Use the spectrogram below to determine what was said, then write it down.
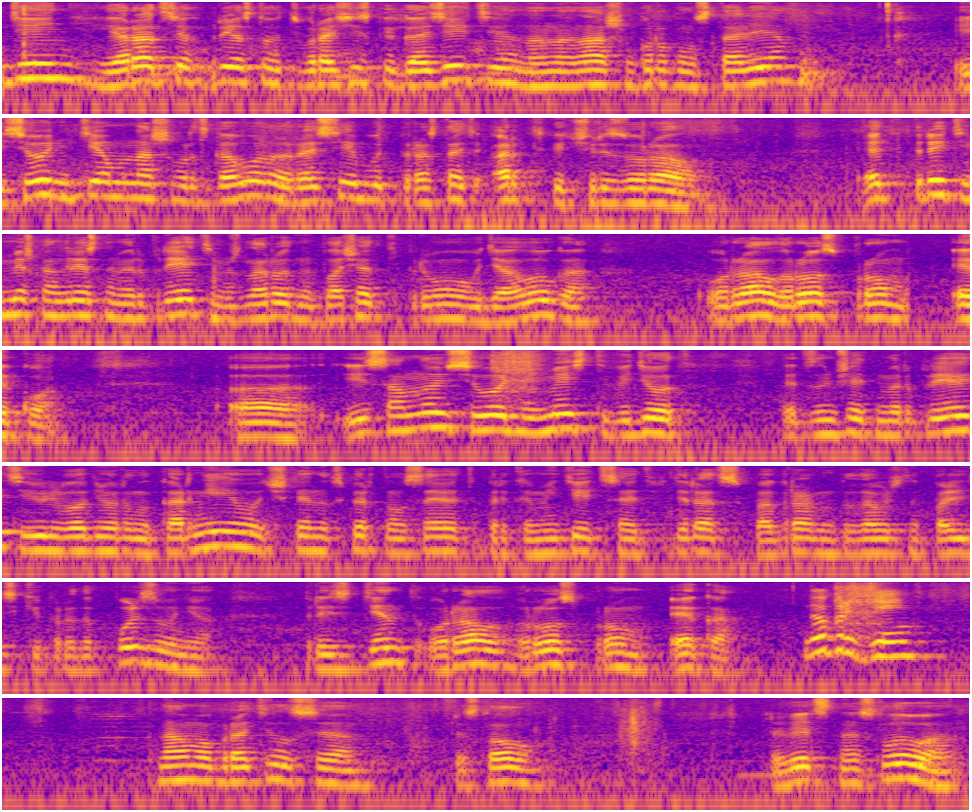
день. Я рад всех приветствовать в российской газете на на нашем круглом столе. И сегодня тема нашего разговора «Россия будет прирастать Арктикой через Урал». Это третье межконгрессное мероприятие международной площадки прямого диалога «Урал Роспром Эко». Э, И со мной сегодня вместе ведет это замечательное мероприятие Юлия Владимировна Корнеева, член экспертного совета при Комитете Совета Федерации по аграрной продовольственной политике и продопользованию, президент Урал Роспром Эко. Добрый день. К нам обратился, прислал приветственное слово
